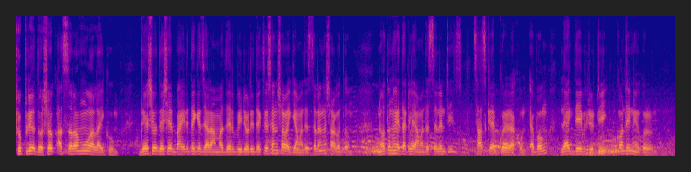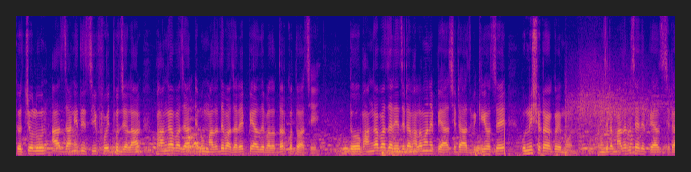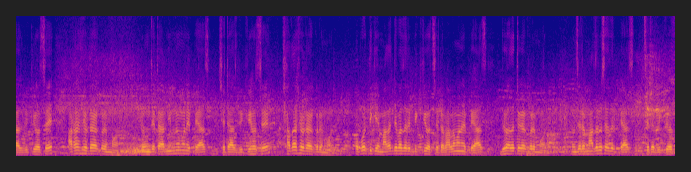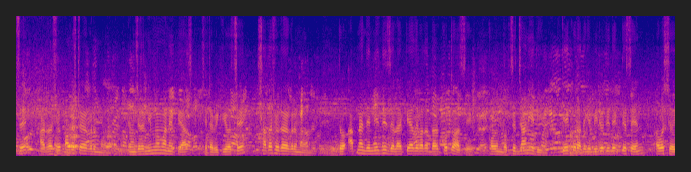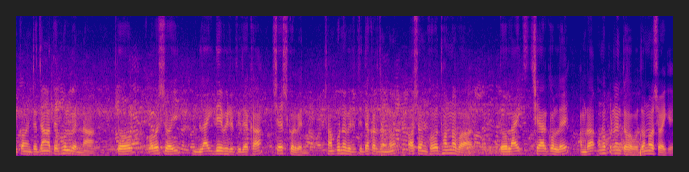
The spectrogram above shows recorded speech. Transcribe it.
সুপ্রিয় দর্শক, আসসালামু আলাইকুম। দেশ ও দেশের বাইরে থেকে যারা আমাদের ভিডিওটি দেখতেছেন, সবাইকে আমাদের চ্যানেলে স্বাগতম। নতুন হয়ে থাকলে আমাদের চ্যানেলটি সাবস্ক্রাইব করে রাখুন এবং লাইক দিয়ে ভিডিওটি কন্টিনিউ করুন। তো চলুন, আজ জানিয়ে দিচ্ছি ফরিদপুর জেলার ভাঙ্গা বাজার এবং মাদাদে বাজারে পেঁয়াজের বাজার দর কত আছে? তো ভাঙ্গা বাজারে যেটা ভালো মানের পেঁয়াজ, সেটা আজ বিক্রি হচ্ছে উনিশশো টাকা করে মন। এবং যেটা মাঝারি সাইজের পেঁয়াজ, সেটা আজ বিক্রি হচ্ছে আঠাশশো টাকা করে মন। এবং যেটা নিম্নমানের পেঁয়াজ, সেটা আজ বিক্রি হচ্ছে সাতাশশো টাকা করে মন। অপরদিকে মাদারদি বাজারে বিক্রি হচ্ছে এটা ভালো মানের পেঁয়াজ দু হাজার টাকা করে মন। এবং যেটা মাঝারি সাইজের পেঁয়াজ, সেটা বিক্রি হচ্ছে আঠারোশো পঞ্চাশ টাকা করে মন। এবং যেটা নিম্নমানের পেঁয়াজ, সেটা বিক্রি হচ্ছে সাতাশশো টাকা করে মন। তো আপনাদের নিজ নিজ জেলায় পেঁয়াজের বাজার দর কত আছে? কমেন্ট বক্সে জানিয়ে দিন। কে কোথা থেকে ভিডিওটি দেখতেছেন, অবশ্যই কমেন্টে জানাতে ভুলবেন না। তো অবশ্যই লাইক দিয়ে ভিডিওটি দেখা শেষ করবেন। সম্পূর্ণ ভিডিওটি দেখার জন্য অসংখ্য ধন্যবাদ। তো লাইক শেয়ার করলে আমরা অনুপ্রাণিত হব। ধন্যবাদ সবাইকে।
